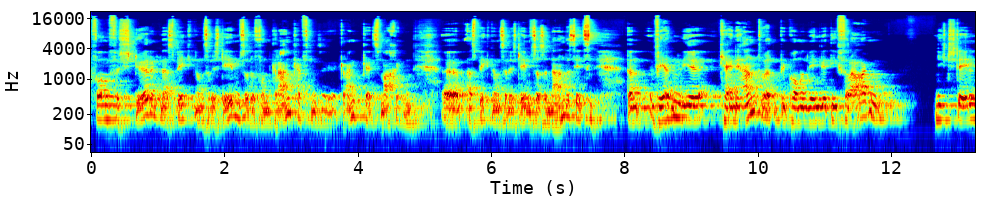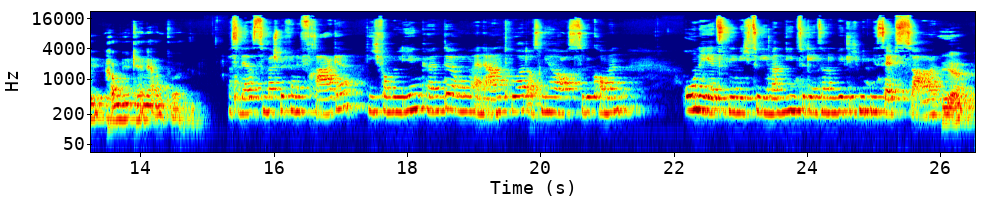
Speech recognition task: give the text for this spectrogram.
von verstörenden Aspekten unseres Lebens oder von krankhaften, krankheitsmachenden äh, Aspekten unseres Lebens auseinandersetzen, dann werden wir keine Antworten bekommen. Wenn wir die Fragen nicht stellen, haben wir keine Antworten. Was wäre das zum Beispiel für eine Frage, die ich formulieren könnte, um eine Antwort aus mir herauszubekommen, ohne jetzt nämlich zu jemandem hinzugehen, sondern wirklich mit mir selbst zu arbeiten? Ja,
